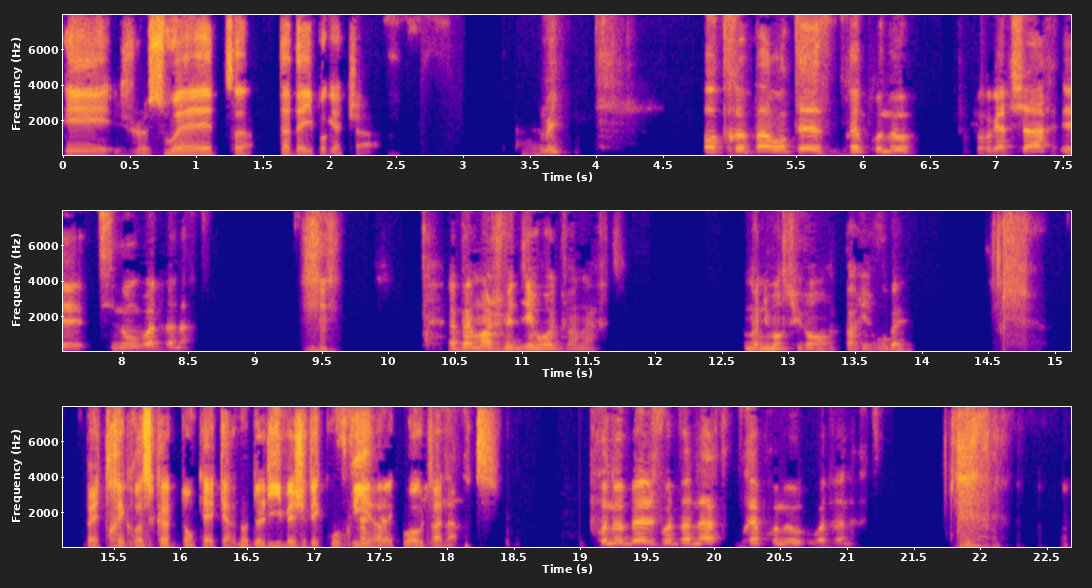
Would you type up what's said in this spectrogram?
et je le souhaite, Tadej Pogacar. Oui. Entre parenthèses, vrai prono, Pogacar et sinon Wout van Aert. eh ben moi, je vais dire Wout van Aert. Monument suivant, Paris-Roubaix. Ben, très grosse cote donc avec Arnaud Delis, mais je vais couvrir avec Wout van Aert. prono belge Wout van Aert, vrai prono Wout van Aert.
